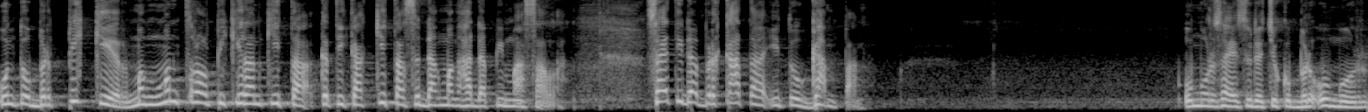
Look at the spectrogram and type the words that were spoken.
untuk berpikir, mengontrol pikiran kita ketika kita sedang menghadapi masalah. Saya tidak berkata itu gampang. Umur saya sudah cukup berumur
